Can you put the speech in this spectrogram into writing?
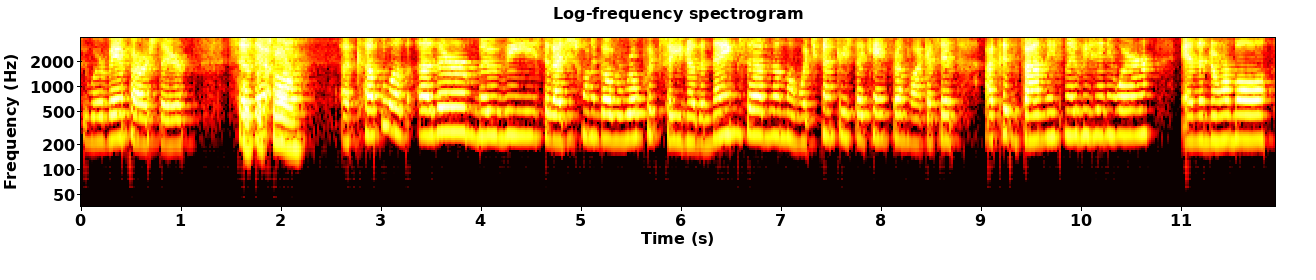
Beware vampires there. So Hope there are a couple of other movies that I just want to go over real quick so you know the names of them and which countries they came from. Like I said, I couldn't find these movies anywhere, and the normal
